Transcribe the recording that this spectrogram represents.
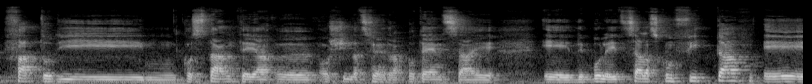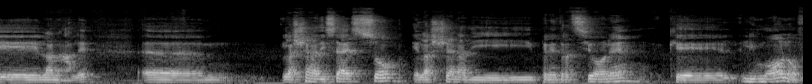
fatto di costante eh, oscillazione tra potenza e, e, debolezza, la sconfitta e l'anale. Eh, la scena di sesso e la scena di penetrazione che Limonov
